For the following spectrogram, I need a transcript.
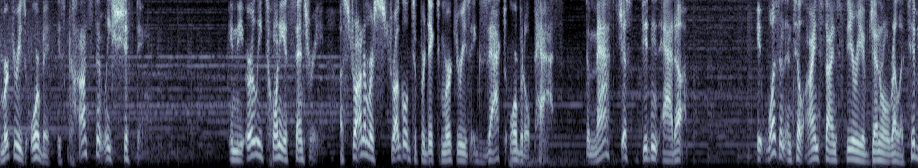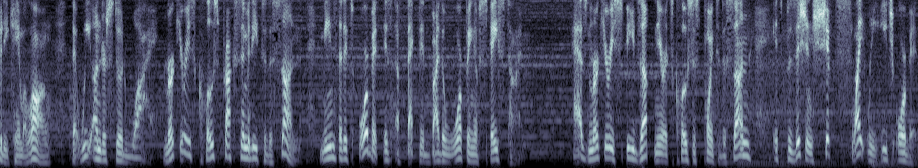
Mercury's orbit is constantly shifting. In the early 20th century, astronomers struggled to predict Mercury's exact orbital path. The math just didn't add up. It wasn't until Einstein's theory of general relativity came along that we understood why. Mercury's close proximity to the Sun means that its orbit is affected by the warping of spacetime. As Mercury speeds up near its closest point to the Sun, its position shifts slightly each orbit,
